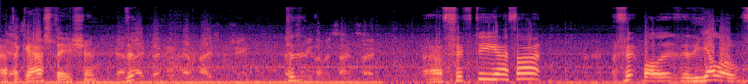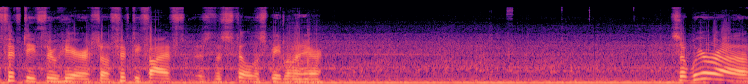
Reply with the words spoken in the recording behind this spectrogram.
at the gas station. Yeah, Th- I didn't even have an ice machine. That's speed limit sign say. Uh, 50, I thought. Well, the the yellow 50 through here, so 55 is the, still the speed limit here. So we're uh,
